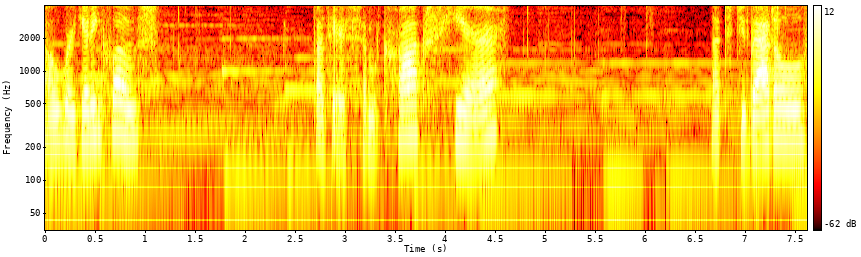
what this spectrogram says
Oh, we're getting close. But there's some crocs here. Let's do battle.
